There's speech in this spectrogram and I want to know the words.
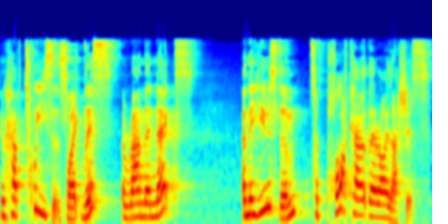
who have tweezers like this around their necks, and they use them to pluck out their eyelashes.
